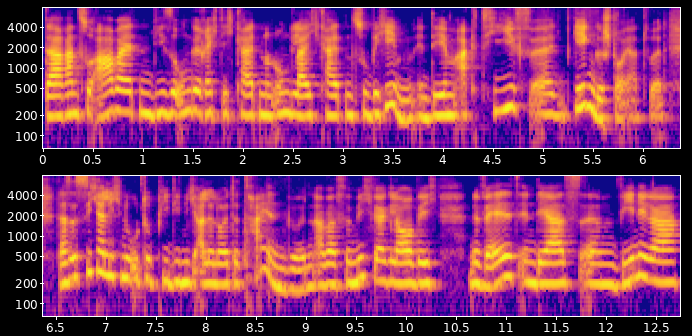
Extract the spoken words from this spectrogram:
daran zu arbeiten, diese Ungerechtigkeiten und Ungleichheiten zu beheben, indem aktiv äh, gegengesteuert wird. Das ist sicherlich eine Utopie, die nicht alle Leute teilen würden, aber für mich wäre, glaube ich, eine Welt, in der es ähm, weniger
